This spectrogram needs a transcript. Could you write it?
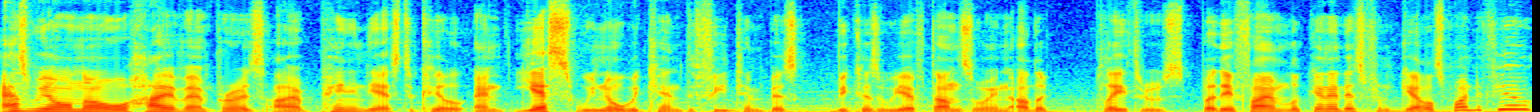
as we all know, higher vampires are a pain in the ass to kill, and yes, we know we can defeat him because we have done so in other playthroughs, but if I'm looking at this from Geralt's point of view,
